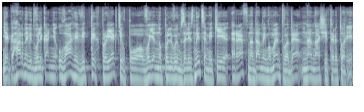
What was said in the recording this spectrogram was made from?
як гарне відволікання уваги від тих проєктів по воєнно-польовим залізницям, які РФ на даний момент веде на нашій території.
